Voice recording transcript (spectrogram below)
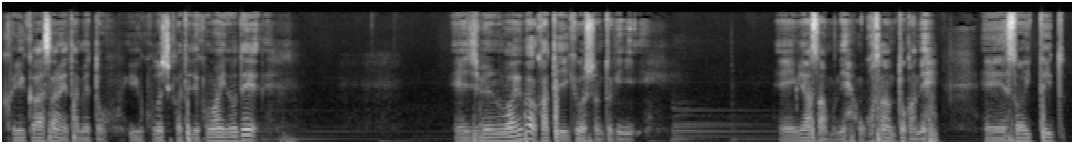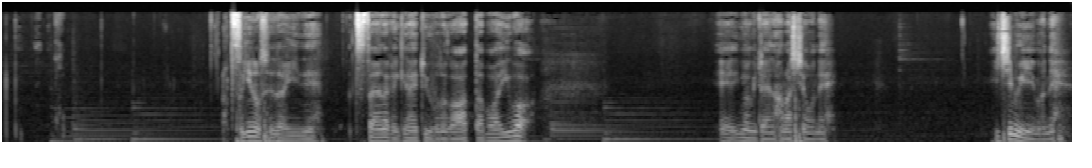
繰り返さないためということしか出てこないので、えー、自分の場合は家庭教師の時に、えー、皆さんもねお子さんとかね、えー、そういった次の世代にね伝えなきゃいけないということがあった場合は、え今みたいな話をね1ミリはね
